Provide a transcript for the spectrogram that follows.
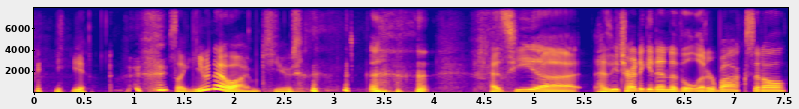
yeah. It's like, you know I'm cute. Has he? uh Has he tried to get into the litter box at all?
